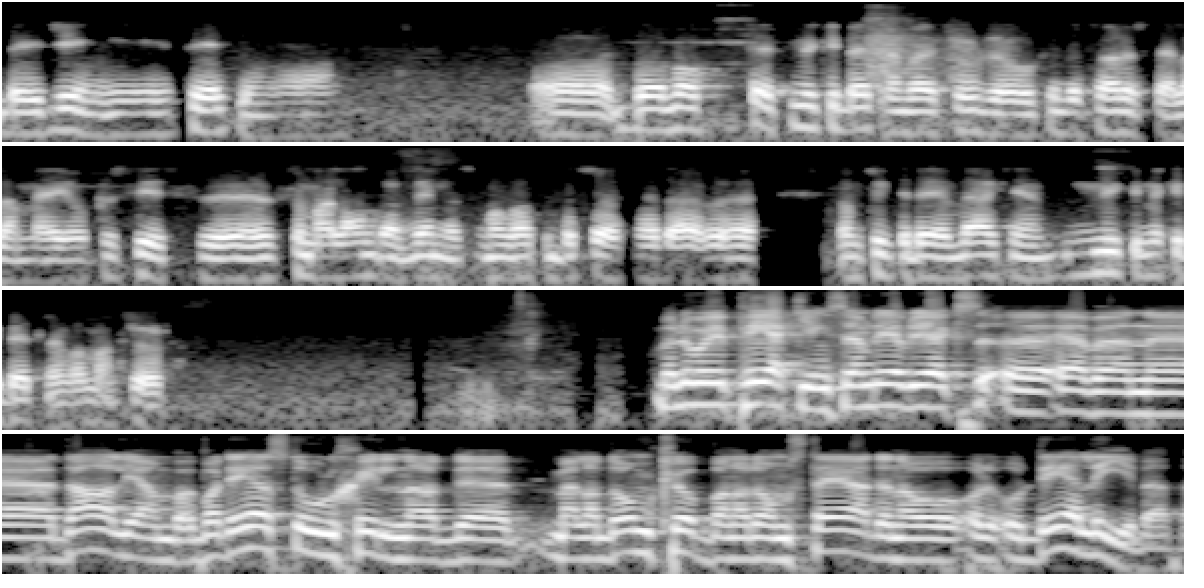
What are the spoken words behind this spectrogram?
Beijing i Peking. Det var fett mycket bättre än vad jag trodde och kunde föreställa mig. Och precis eh, som alla andra vänner som har varit och besökt mig där, eh, de tyckte det är verkligen mycket, mycket bättre än vad man tror. Men du var i Peking, sen blev det ex, äh, även äh, Dalian. Var det stor skillnad äh, mellan de klubbarna, de städerna och, och, och det livet?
